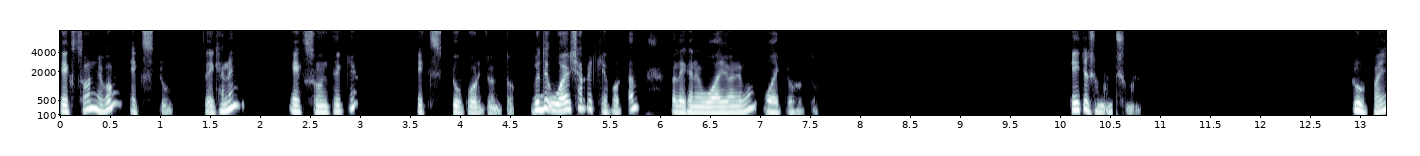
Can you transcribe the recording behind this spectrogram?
এক্স ওয়ান এবং এক্স টু তো এখানে এক্স ওয়ান থেকে এক্স টু পর্যন্ত। যদি ওয়াই সাপেক্ষে করতাম তাহলে এখানে ওয়াই ওয়ান এবং ওয়াই টু হতো। এইটা সমান সমান। টু পাই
